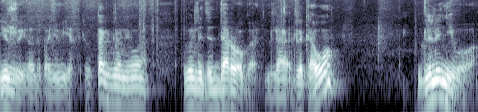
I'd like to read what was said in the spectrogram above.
ежи, надо по ним ехать. Вот так для него выглядит дорога. Для, для кого? Для ленивого.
